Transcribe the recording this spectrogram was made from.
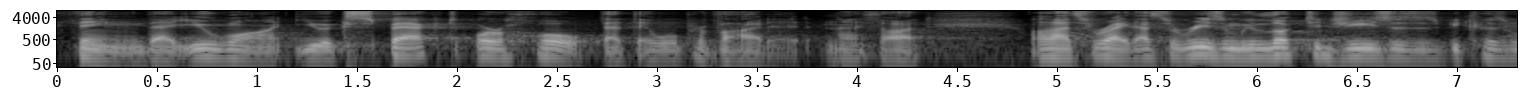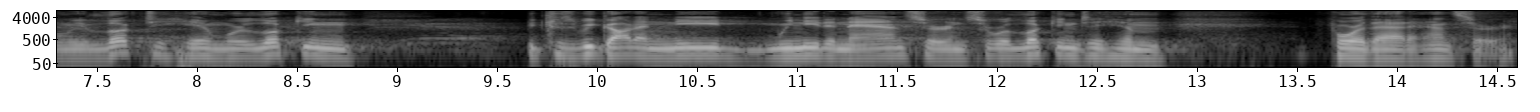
thing that you want, you expect or hope that they will provide it. And I thought, well, that's right. That's the reason we look to Jesus is because when we look to him, we're looking because we got a need, we need an answer, and so we're looking to him for that answer.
